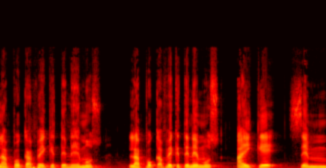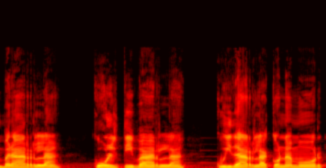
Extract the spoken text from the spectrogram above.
la poca fe que tenemos. La poca fe que tenemos hay que sembrarla, cultivarla, cuidarla con amor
